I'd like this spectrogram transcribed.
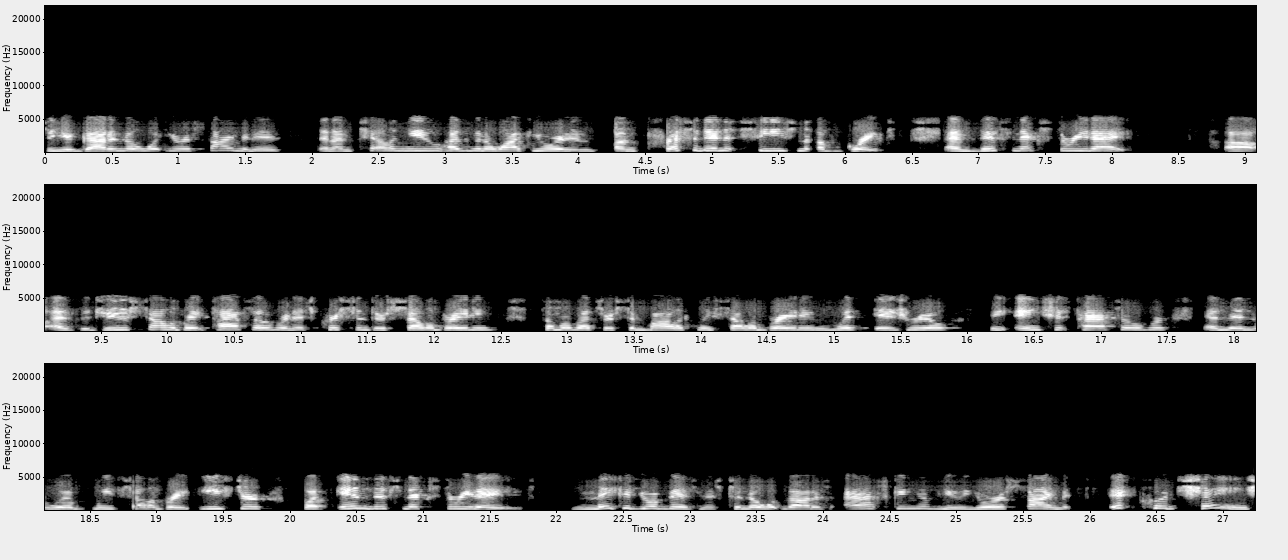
So you've got to know what your assignment is. And I'm telling you, husband and wife, you are in an unprecedented season of grace. And this next three days, uh, as the Jews celebrate Passover and as Christians are celebrating some of us are symbolically celebrating with Israel the ancient Passover, and then we'll, we celebrate Easter. But in this next three days, make it your business to know what God is asking of you, your assignment. It could change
